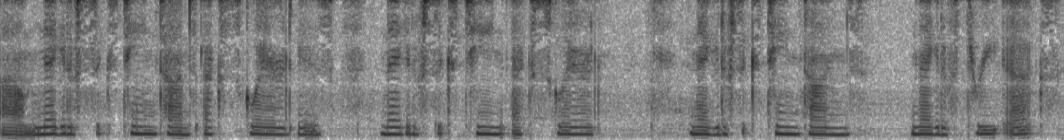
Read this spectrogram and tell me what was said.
Um, negative 16 times x squared is negative 16x squared. Negative 16 times negative 3x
